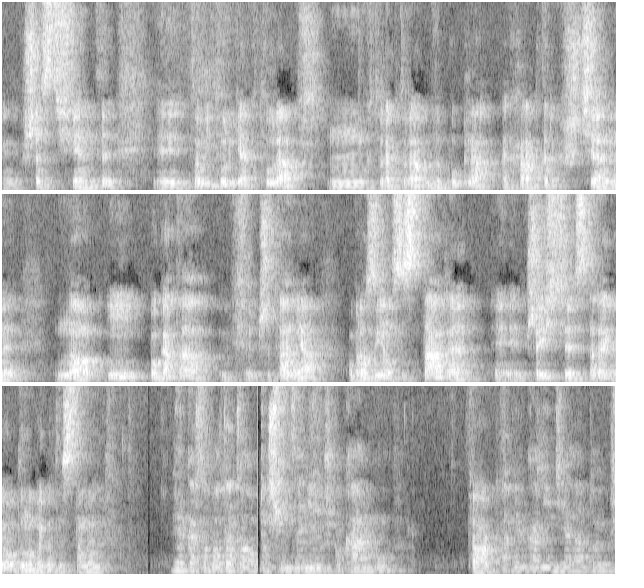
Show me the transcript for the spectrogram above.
y, chrzest święty. To liturgia, która, mm, która, która uwypukla charakter chrzcielny, no i bogata w czytania obrazujące stare, y, przejście Starego do Nowego Testamentu. Wielka Sobota to, to święcenie już pokarmów, Tak. a Wielka Niedziela to już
